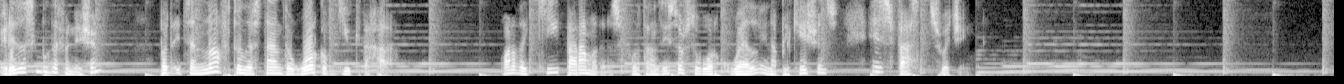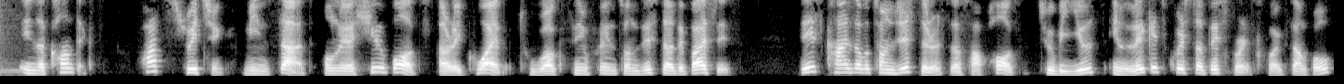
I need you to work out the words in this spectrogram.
It is a simple definition, but it's enough to understand the work of Gyo Kitahara. One of the key parameters for transistors to work well in applications is fast switching. In the context, fast switching means that only a few volts are required to work thin film transistor devices these kinds of transistors are supposed to be used in liquid crystal displays, for example,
